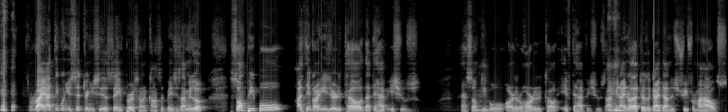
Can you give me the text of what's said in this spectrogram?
right? I think when you sit there and you see the same person on a constant basis. I mean, look, some people I think are easier to tell that they have issues, and some Mhm. people are a little harder to tell if they have issues. I mean, I know that there's a guy down the street from my house,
